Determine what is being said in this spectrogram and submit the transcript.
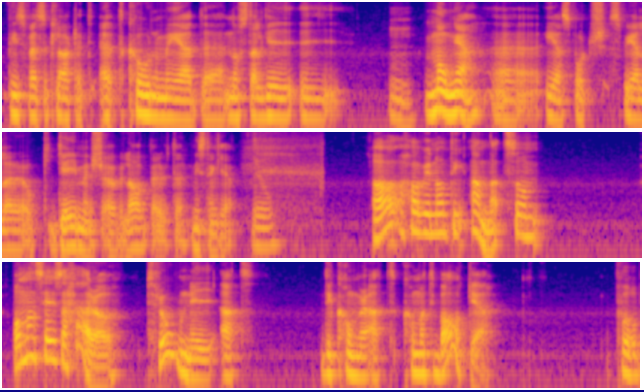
Det finns väl såklart ett, ett korn med eh, nostalgi i Mm. många eh, e-sportspelare och gamers överlag där ute, misstänker jag. Jo. Ja, har vi någonting annat som... Om man säger så här då. Tror ni att det kommer att komma tillbaka? På,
